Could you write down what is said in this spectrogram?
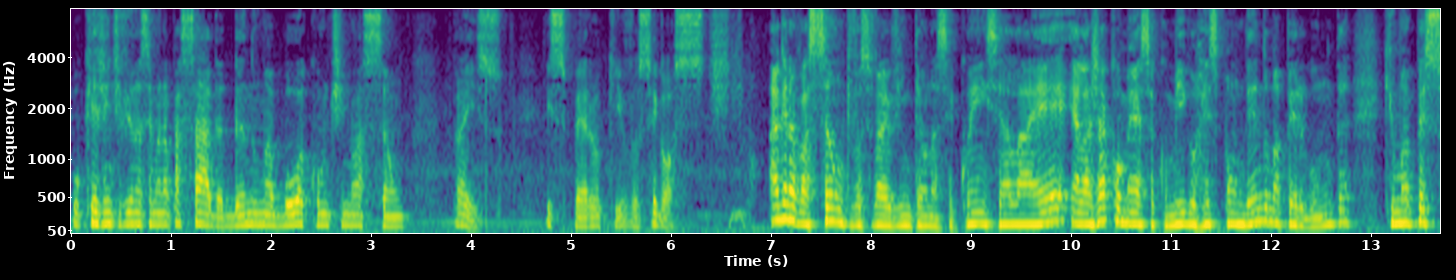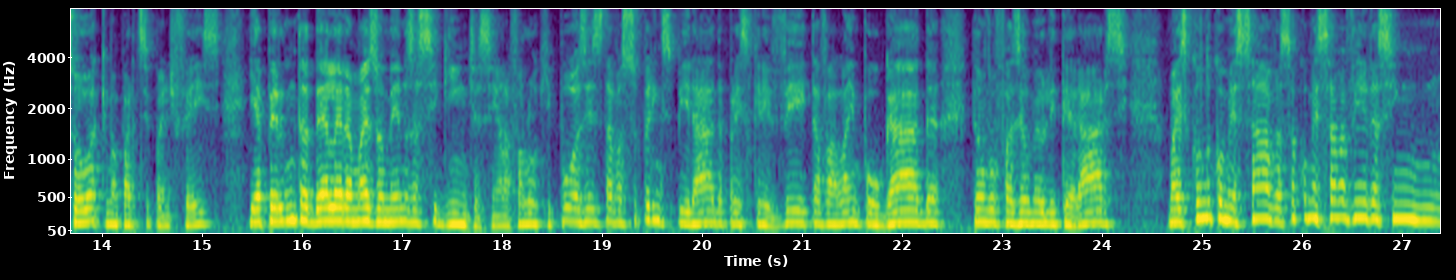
o que a gente viu na semana passada, dando uma boa continuação para isso. Espero que você goste. A gravação que você vai ouvir então na sequência, ela é, ela já começa comigo respondendo uma pergunta que uma pessoa, que uma participante fez, e a pergunta dela era mais ou menos a seguinte, assim, ela falou que, pô, às vezes estava super inspirada para escrever, estava lá empolgada, então vou fazer o meu literar-se, mas quando começava, só começava a vir assim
